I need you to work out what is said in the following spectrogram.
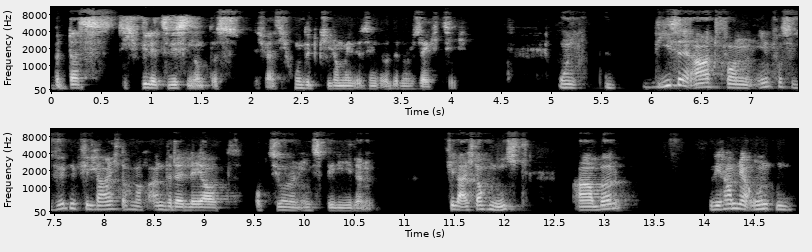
Aber das, ich will jetzt wissen, ob das, ich weiß nicht, 100 Kilometer sind oder nur 60. Und diese Art von Infos würden vielleicht auch noch andere Layout-Optionen inspirieren. Vielleicht auch nicht, aber wir haben ja unten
